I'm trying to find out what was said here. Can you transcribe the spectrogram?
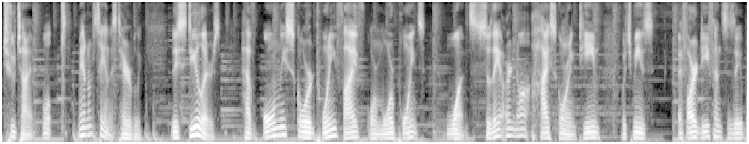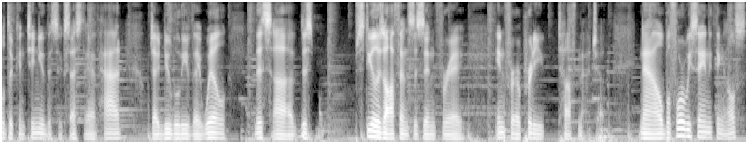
two times. Well, man, I'm saying this terribly. The Steelers have only scored 25 or more points once. So they are not a high scoring team, which means if our defense is able to continue the success they have had, which I do believe they will, this uh, this Steelers offense is in for a in for a pretty tough matchup. Now, before we say anything else,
